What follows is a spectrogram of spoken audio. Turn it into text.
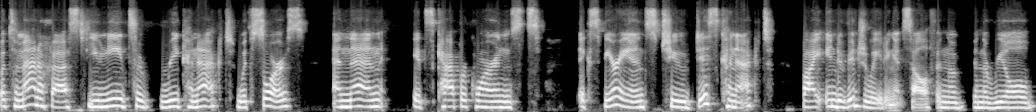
But to manifest, you need to reconnect with source. And then it's Capricorn's experience to disconnect by individuating itself in the in the real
